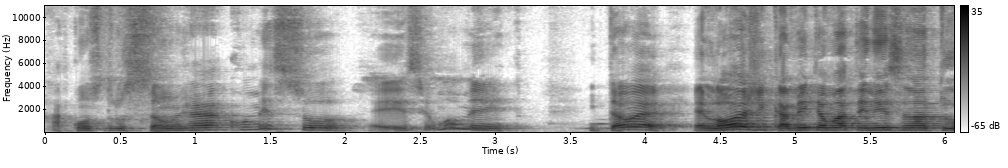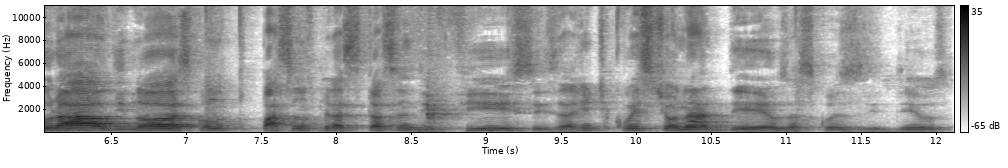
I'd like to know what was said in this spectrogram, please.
A construção já começou, é esse o momento. Então, é, é logicamente é uma tendência natural de nós, quando passamos pelas situações difíceis, a gente questionar Deus, as coisas de Deus,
